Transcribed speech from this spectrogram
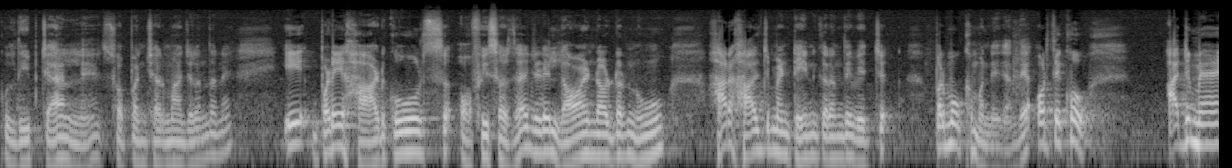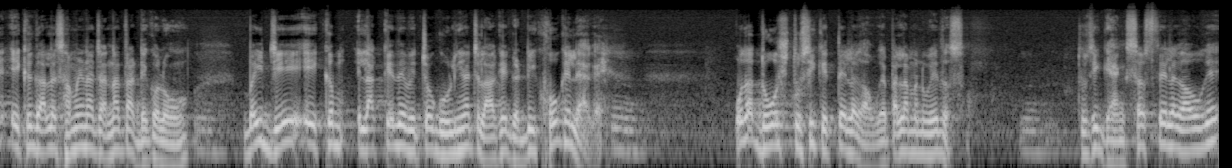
ਕੁਲਦੀਪ ਚਹਿਲ ਨੇ, ਸਵਪਨ ਸ਼ਰਮਾ, ਜਲੰਧਰ ਨੇ। ਇਹ ਬੜੇ ਹਾਰਡ ਕੋਰਸ ਆਫੀਸਰਸ ਹੈ ਜਿਹੜੇ ਲਾਅ ਐਂਡ ਆਰਡਰ ਨੂੰ ਹਰ ਹਾਲ 'ਚ ਮੇਨਟੇਨ ਕਰਨ ਦੇ ਵਿੱਚ ਪ੍ਰਮੁੱਖ ਮੰਨੇ ਜਾਂਦੇ ਆ। ਔਰ ਦੇਖੋ, ਅੱਜ ਮੈਂ ਇੱਕ ਗੱਲ ਸਮਝਣਾ ਚਾਹਨਾ ਤੁਹਾਡੇ ਕੋਲੋਂ ਬਈ ਜੇ ਇੱਕ ਇਲਾਕੇ ਦੇ ਵਿੱਚੋਂ ਗੋਲੀਆਂ ਚਲਾ ਕੇ ਗੱਡੀ ਖੋ ਕੇ ਲੈ ਗਏ, ਉਹਦਾ ਦੋਸ਼ ਤੁਸੀਂ ਕਿੱਤੇ ਲਗਾਓਗੇ? ਪਹਿਲਾਂ ਮੈਨੂੰ ਇਹ ਦੱਸੋ। ਤੁਸੀਂ ਗੈਂਗਸਟਰਸ ਤੇ ਲਗਾਓਗੇ,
